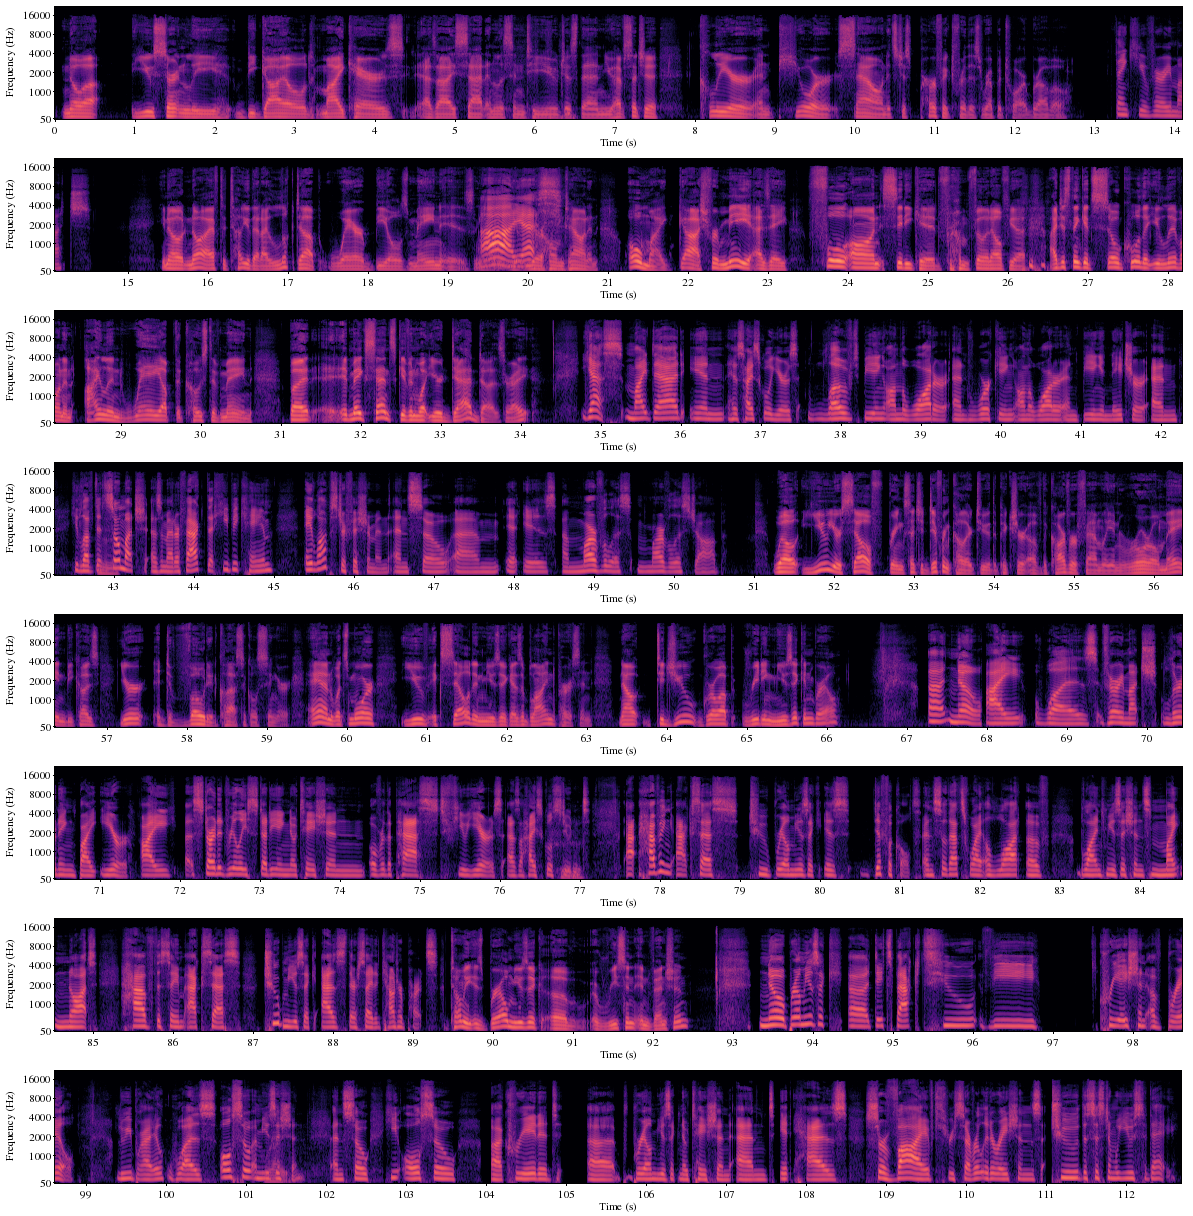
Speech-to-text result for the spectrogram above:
Noah, you certainly beguiled my cares as I sat and listened to you just then. You have such a clear and pure sound. It's just perfect for this repertoire. Bravo. Thank you very much. You know, Noah, I have to tell you that I looked up where Beals, Maine is. you know, Ah, your, your hometown. And oh my gosh, for me as a full on city kid from Philadelphia, I just think it's so cool that you live on an island way up the coast of Maine. But it makes sense given what your dad does, right? Yes, my dad in his high school years loved being on the water and working on the water and being in nature. And he loved it Mm. so much, as a matter of fact, that he became a lobster fisherman. And so um, it is a marvelous, marvelous job. Well, you yourself bring such a different color to the picture of the Carver family in rural Maine because you're a devoted classical singer. And what's more, you've excelled in music as a blind person. Now, did you grow up reading music in Braille? Uh, no, I was very much learning by ear. I uh, started really studying notation over the past few years as a high school student. A- having access to Braille music is difficult. And so that's why a lot of blind musicians might not have the same access to music as their sighted counterparts. Tell me, is Braille music a, a recent invention? No, Braille music uh, dates back to the creation of Braille. Louis Braille was also a musician, and so he also uh, created uh, Braille music notation, and it has survived through several iterations to the system we use today.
